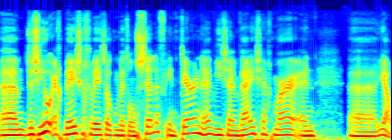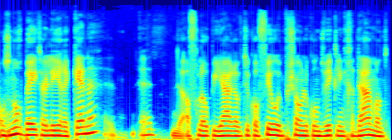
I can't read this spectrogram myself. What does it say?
Ehm, dus heel erg bezig geweest ook met onszelf intern. Hè? Wie zijn wij, zeg maar? En uh, ja, ons nog beter leren kennen. Eh, de afgelopen jaren hebben we natuurlijk al veel in persoonlijke ontwikkeling gedaan. Want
